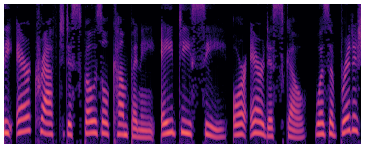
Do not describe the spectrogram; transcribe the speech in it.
The Aircraft Disposal Company ADC, or Airdisco, was a British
